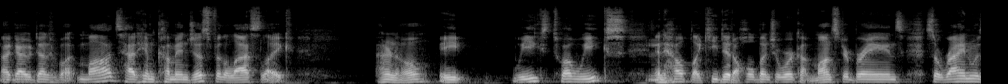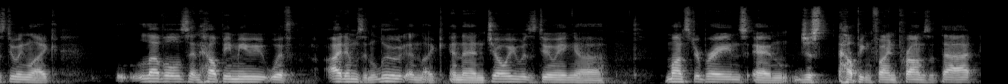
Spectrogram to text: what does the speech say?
a guy who done mods. Had him come in just for the last like I don't know eight weeks, 12 weeks and help like he did a whole bunch of work on monster brains. So Ryan was doing like levels and helping me with items and loot and like and then Joey was doing uh monster brains and just helping find problems with that.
